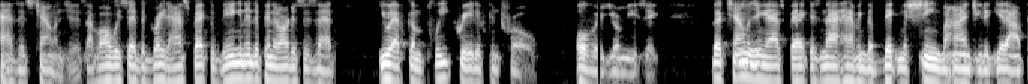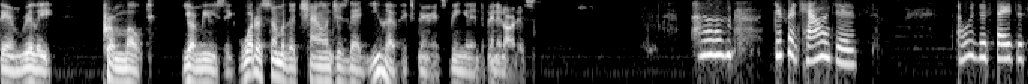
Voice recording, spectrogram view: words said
has its challenges. I've always said the great aspect of being an independent artist is that you have complete creative control over your music. The challenging mm-hmm. aspect is not having the big machine behind you to get out there and really promote your music. What are some of the challenges that you have experienced being an independent artist? Um, different challenges. I would just say just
